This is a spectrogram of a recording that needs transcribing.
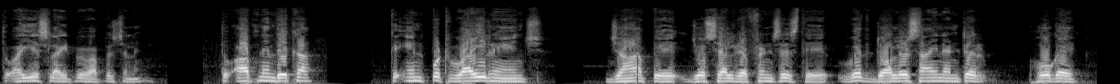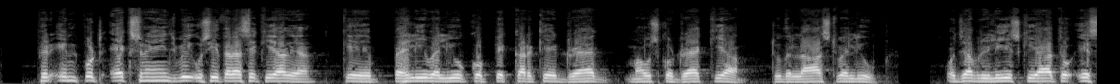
تو آئیے سلائڈ پہ واپس چلیں۔ تو آپ نے دیکھا کہ ان پٹ وائی رینج جہاں پہ جو سیل ریفرنسز تھے ود ڈالر سائن انٹر ہو گئے۔ پھر ان پٹ ایکس رینج بھی اسی طرح سے کیا گیا کہ پہلی ویلو کو پک کر کے ڈریگ ماؤس کو ڈریگ کیا ٹو دا لاسٹ ویلو اور جب ریلیز کیا تو اس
